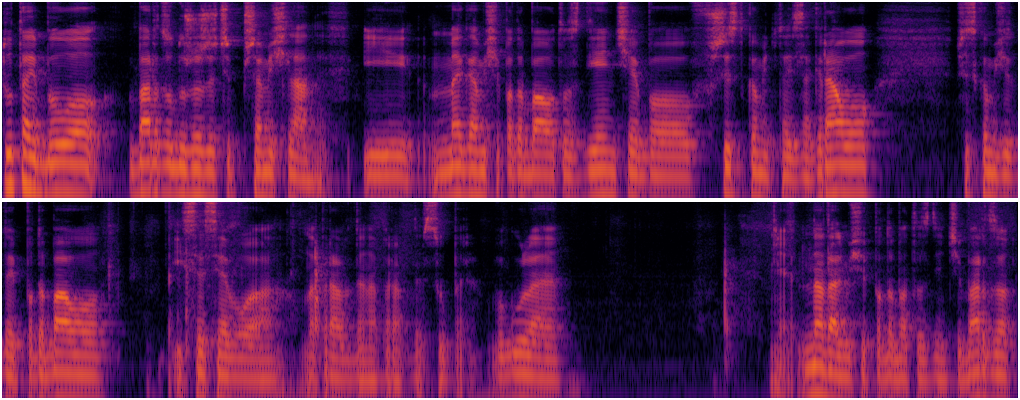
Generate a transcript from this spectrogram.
tutaj było bardzo dużo rzeczy przemyślanych i mega mi się podobało to zdjęcie, bo wszystko mi tutaj zagrało, wszystko mi się tutaj podobało i sesja była naprawdę, naprawdę super. W ogóle nie, nadal mi się podoba to zdjęcie bardzo.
